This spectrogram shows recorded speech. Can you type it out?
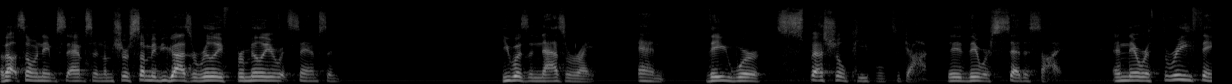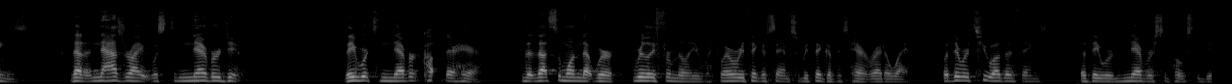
about someone named Samson. I'm sure some of you guys are really familiar with Samson. He was a Nazarite, and they were special people to God. They, they were set aside. And there were three things that a Nazarite was to never do. They were to never cut their hair. That's the one that we're really familiar with. Whenever we think of Samson, we think of his hair right away. But there were two other things that they were never supposed to do.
